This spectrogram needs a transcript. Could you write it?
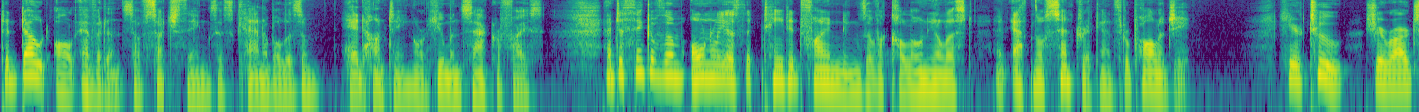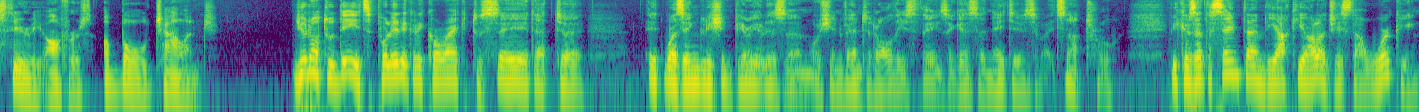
to doubt all evidence of such things as cannibalism, headhunting, or human sacrifice, and to think of them only as the tainted findings of a colonialist and ethnocentric anthropology. Here, too, Girard's theory offers a bold challenge. You know, today it's politically correct to say that uh, it was English imperialism which invented all these things against the natives. It's not true. Because at the same time, the archaeologists are working.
